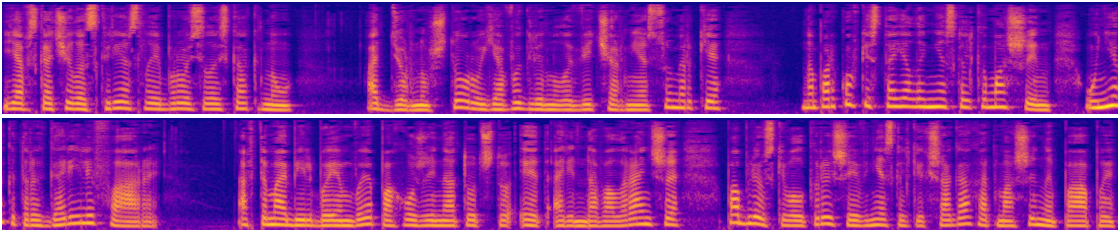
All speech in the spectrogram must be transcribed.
Я вскочила с кресла и бросилась к окну. Отдернув штору, я выглянула в вечерние сумерки. На парковке стояло несколько машин, у некоторых горели фары — Автомобиль БМВ, похожий на тот, что Эд арендовал раньше, поблескивал крышей в нескольких шагах от машины папы.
